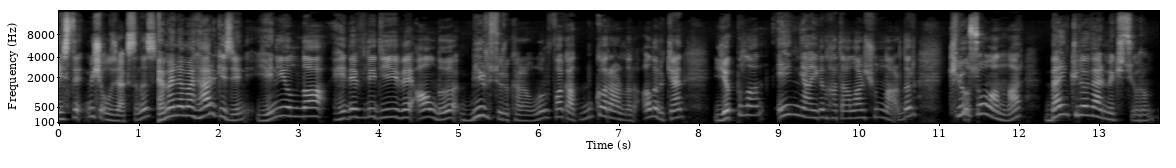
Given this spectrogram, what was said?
esnetmiş olacaksınız. Hemen hemen herkesin yeni yılda hedeflediği ve aldığı bir sürü karar olur. Fakat bu kararları alırken yapılan en yaygın hatalar şunlardır. Kilosu olanlar ben kilo vermek istiyorum.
